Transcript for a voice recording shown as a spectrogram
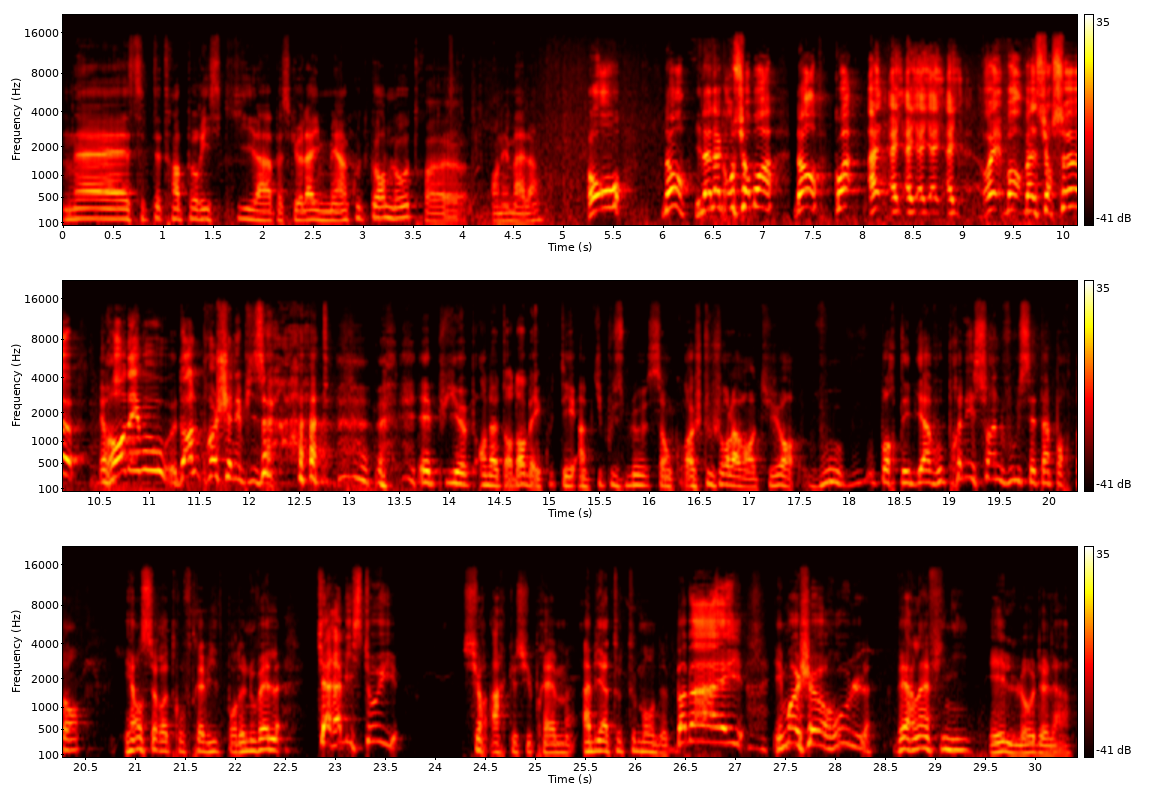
Ouais, c'est peut-être un peu risqué là, parce que là il me met un coup de corne, l'autre, euh, on est mal. Hein. Oh, Non Il a l'agro sur moi Non Quoi? Aïe, aïe, aïe, aïe, aïe Ouais, bon, bah sur ce, rendez-vous dans le prochain épisode Et puis, euh, en attendant, bah écoutez, un petit pouce bleu, ça encourage toujours l'aventure. Vous, vous vous portez bien, vous prenez soin de vous, c'est important. Et on se retrouve très vite pour de nouvelles carabistouilles sur Arc Suprême. À bientôt tout le monde. Bye bye Et moi je roule vers l'infini et l'au-delà.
